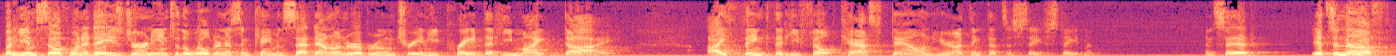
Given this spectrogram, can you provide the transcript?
But he himself went a day's journey into the wilderness and came and sat down under a broom tree, and he prayed that he might die. I think that he felt cast down here. I think that's a safe statement. And said, It's enough.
